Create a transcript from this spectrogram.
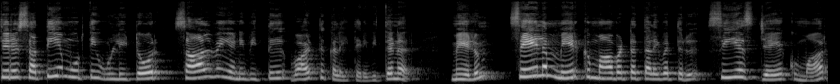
திரு சத்தியமூர்த்தி உள்ளிட்டோர் சால்வை அணிவித்து வாழ்த்துக்களை தெரிவித்தனர். மேலும் சேலம் மேற்கு மாவட்ட தலைவர் திரு சி எஸ் ஜெயக்குமார்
